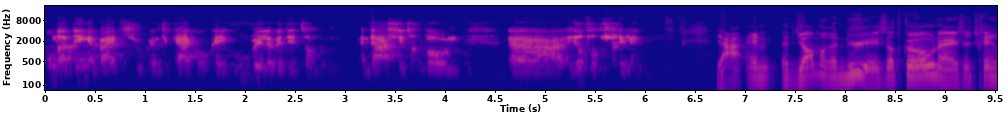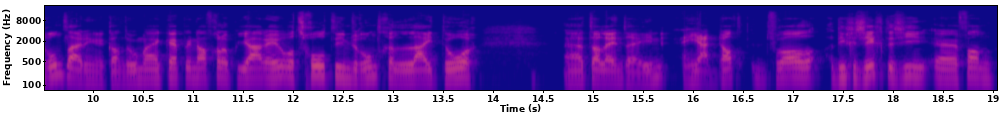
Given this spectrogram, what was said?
om daar dingen bij te zoeken en te kijken: oké, hoe willen we dit dan doen? En daar zit gewoon eh, heel veel verschil in. Ja, en het jammere nu is dat corona is, dat je geen rondleidingen kan doen. Maar ik heb in de afgelopen jaren heel wat schoolteams rondgeleid door eh, talenten heen. En ja, dat, vooral die gezichten zien, eh, van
